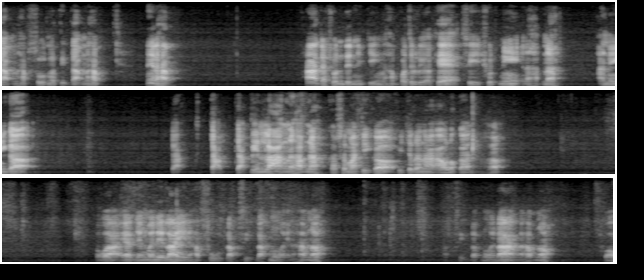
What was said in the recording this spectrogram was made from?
ดับนะครับศูนย์ก็ติดดับนะครับ นี่นะครับ ถ้าจะชนเด่นจริง ๆ นะครับ ก็จะเหลือแค่สี่ชุดนี้นะครับนะ อันนี้ก็จากจับจากเด่นล่างนะครับนะก็สมาชิกก็พิจารณาเอาแล้วกันนะครับ เพราะว่าแอดยังไม่ได้ไล่นะครับ สูตรหลักสิบหลักหน่วยนะครับเนาะหลักสิบหลักหน่วยล่างนะครับเนาะก็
